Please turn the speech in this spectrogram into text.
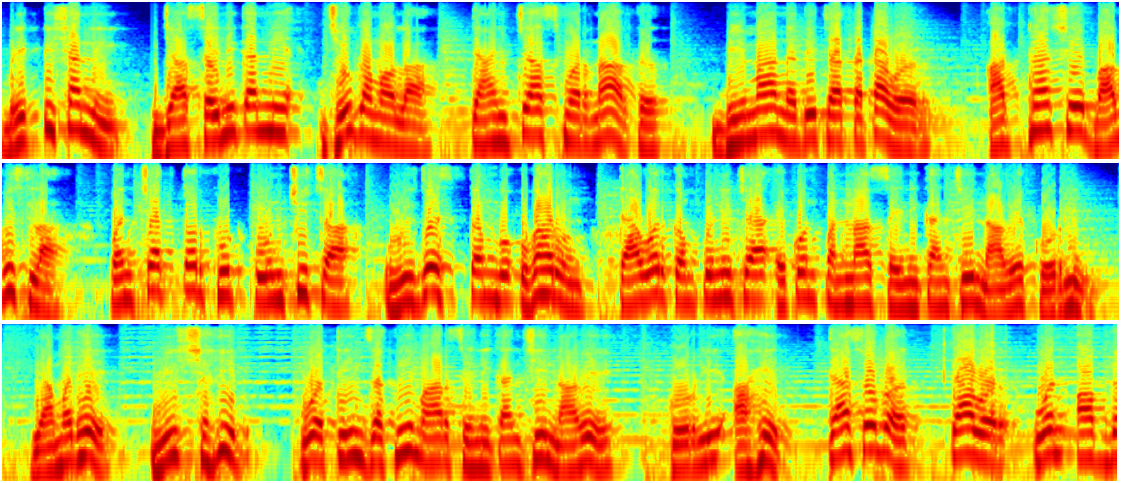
ब्रिटिशांनी ज्या सैनिकांनी जीव गमावला त्यांच्या स्मरणार्थ भीमा नदीच्या तटावर अठराशे बावीस ला पंच्याहत्तर फूट उंचीचा विजयस्तंभ उभारून त्यावर कंपनीच्या एकोणपन्नास सैनिकांची नावे कोरली. यामध्ये वीस शहीद व तीन जखमी महार सैनिकांची नावे कोरली आहेत. त्यासोबत त्यावर one of the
